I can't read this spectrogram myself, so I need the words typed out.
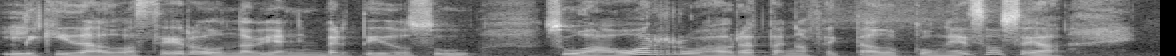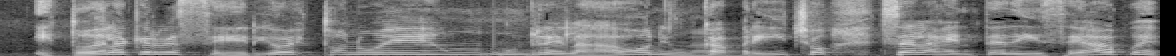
liquidado a cero, donde habían invertido sus ahorros, ahora están afectados con eso. O sea, esto de la quiebra es serio, esto no es un, un relajo ni un capricho. Entonces la gente dice, ah, pues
